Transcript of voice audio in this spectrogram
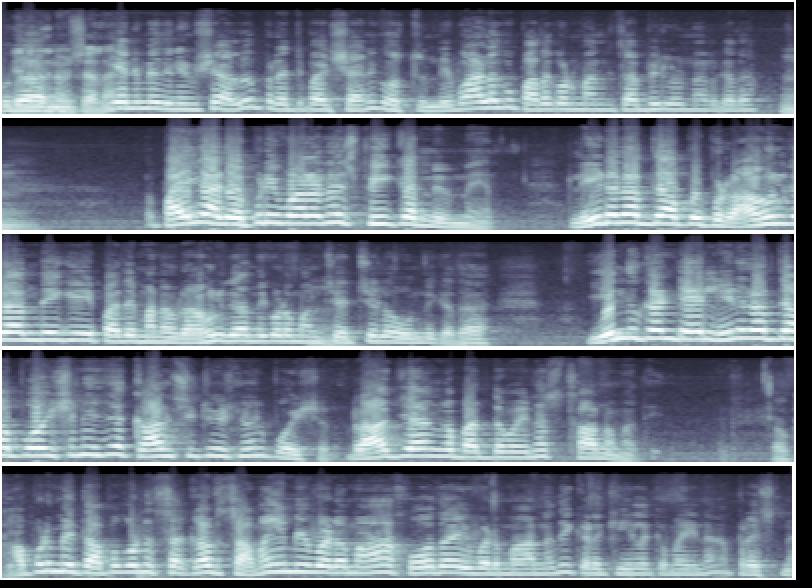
ఉదాహరణ? ఎనిమిది నిమిషాలు? ప్రతిపక్షానికి వస్తుంది. వాళ్ళకు పదకొండు మంది సభ్యులు ఉన్నారు కదా. పైగా అది ఎప్పుడు ఇవ్వాలనే స్పీకర్ నిర్ణయం. లీడర్ ఆఫ్ ద అప్- ఇప్పుడు రాహుల్ గాంధీకి పదే మనం రాహుల్ గాంధీ కూడా మన చర్చలో ఉంది కదా. ఎందుకంటే leader of the opposition is a constitutional position రాజ్యాంగబద్ధమైన స్థానం అది. అప్పుడు మీరు తప్పకుండా సగం సమయం ఇవ్వడమా హోదా ఇవ్వడమా అన్నది ఇక్కడ కీలకమైన ప్రశ్న.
